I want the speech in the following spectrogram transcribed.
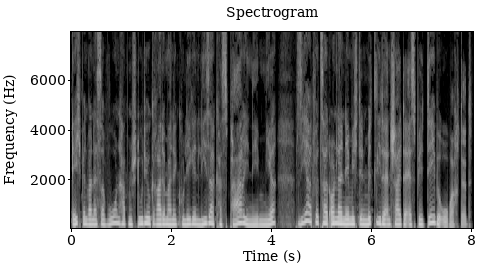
Ich bin Vanessa Wu und habe im Studio gerade meine Kollegin Lisa Kaspari neben mir. Sie hat für Zeit Online nämlich den Mitgliederentscheid der SPD beobachtet.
